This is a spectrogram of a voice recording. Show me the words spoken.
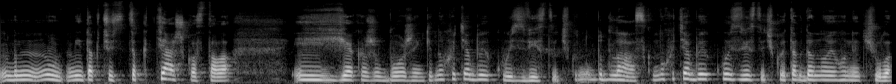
ну, мені так щось так тяжко стало. І я кажу, боженьки, ну хоча б якусь звісточку, ну будь ласка, ну хоча б якусь звісточку, я так давно його не чула.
